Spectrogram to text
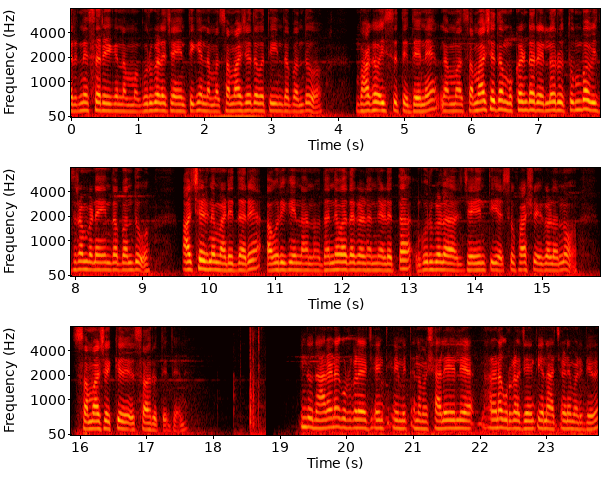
ಎರಡನೇ ಸರಿ ಈಗ ನಮ್ಮ ಗುರುಗಳ ಜಯಂತಿಗೆ ನಮ್ಮ ಸಮಾಜದ ವತಿಯಿಂದ ಬಂದು ಭಾಗವಹಿಸುತ್ತಿದ್ದೇನೆ. ನಮ್ಮ ಸಮಾಜದ ಮುಖಂಡರೆಲ್ಲರೂ ತುಂಬ ವಿಜೃಂಭಣೆಯಿಂದ ಬಂದು ಆಚರಣೆ ಮಾಡಿದ್ದಾರೆ. ಅವರಿಗೆ ನಾನು ಧನ್ಯವಾದಗಳನ್ನು ಹೇಳುತ್ತಾ, ಗುರುಗಳ ಜಯಂತಿಯ ಶುಭಾಶಯಗಳನ್ನು ಸಮಾಜಕ್ಕೆ ಸಾರುತ್ತಿದ್ದೇನೆ. ಇಂದು ನಾರಾಯಣ ಗುರುಗಳ ಜಯಂತಿ ನಿಮಿತ್ತ ನಮ್ಮ ಶಾಲೆಯಲ್ಲಿ ನಾರಾಯಣ ಗುರುಗಳ ಜಯಂತಿಯನ್ನು ಆಚರಣೆ ಮಾಡಿದ್ದೇವೆ.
